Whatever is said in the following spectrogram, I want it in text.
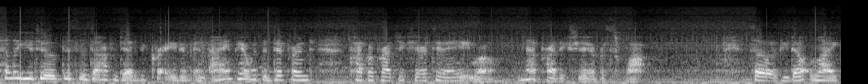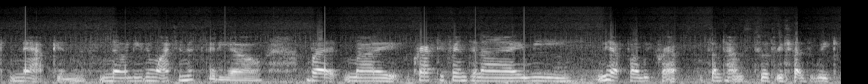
Hello YouTube, this is Dawn from to Be Creative and I am here with a different type of project share today. Well, not project share, but swap. So if you don't like napkins, no need in watching this video. But my crafty friends and I, we we have fun. We craft sometimes two or three times a week.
